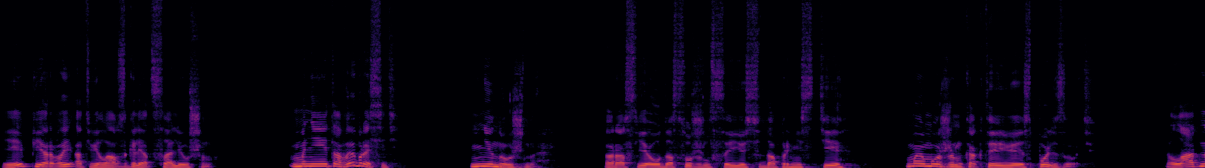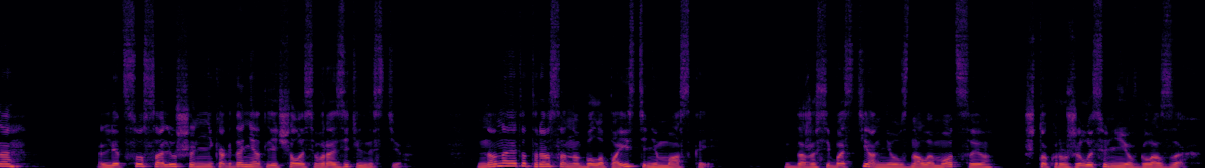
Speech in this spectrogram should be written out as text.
и первой отвела взгляд Салюшин. «Мне это выбросить?» «Не нужно. Раз я удосужился ее сюда принести, мы можем как-то ее использовать». «Ладно». Лицо Салюшин никогда не отличалось выразительностью но на этот раз оно было поистине маской. Даже Себастьян не узнал эмоцию, что кружилось у нее в глазах.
